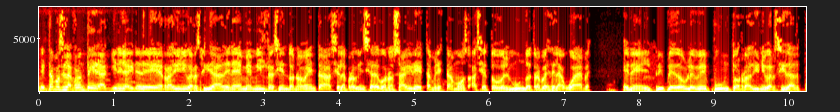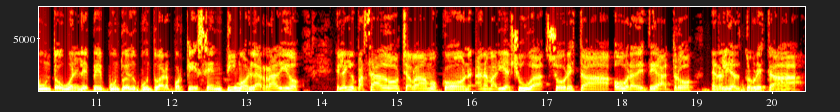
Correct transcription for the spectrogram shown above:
Estamos en la frontera, aquí en el aire de Radio Universidad, en AM 1390, hacia la provincia de Buenos Aires. También estamos hacia todo el mundo a través de la web, en el www.radiouniversidad.unlp.edu.ar, porque sentimos la radio el año pasado charlábamos con Ana María Yuba sobre esta obra de teatro, en realidad sobre esta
